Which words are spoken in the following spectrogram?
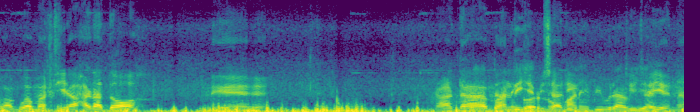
ટાઈમમાં થયા સાડા દસ ને રાધા બાંધી છે બિચારી. પાણી પીવડાવીએ. જઈએ ને.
